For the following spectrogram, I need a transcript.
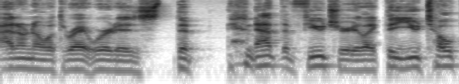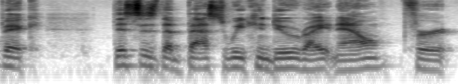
I don't know what the right word is, the not the future, like the utopic this is the best we can do right now for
